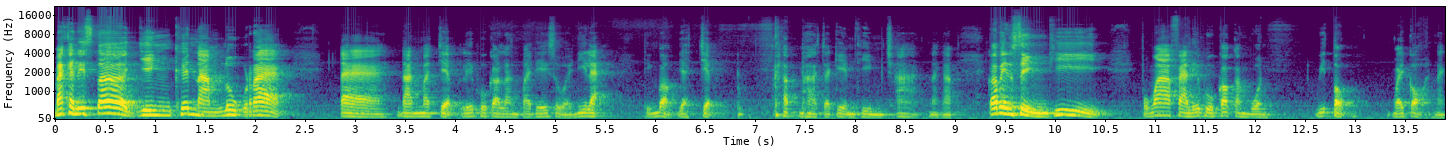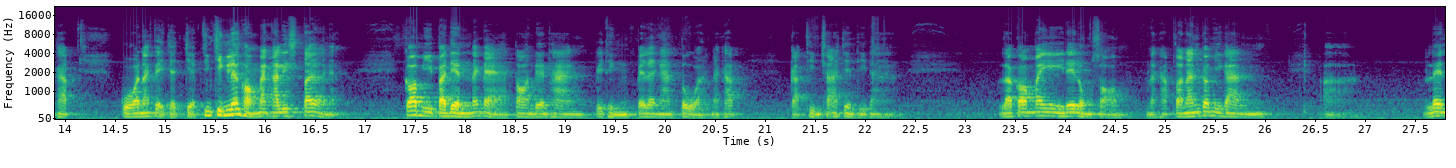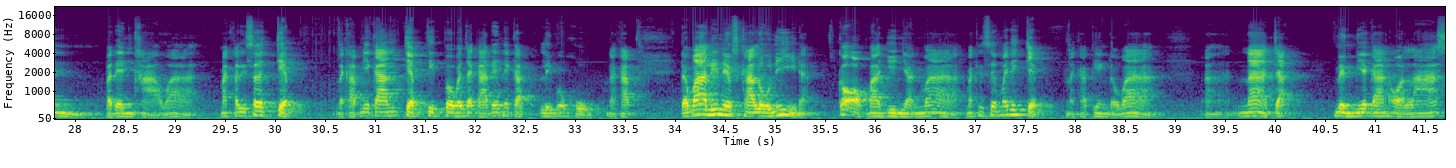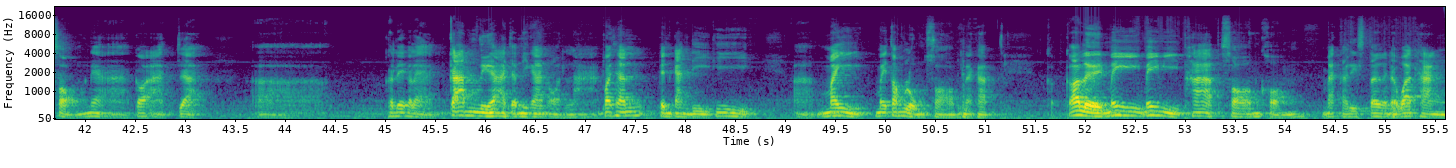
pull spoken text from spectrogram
แมคคาลิสเตอร์ยิงขึ้นนำลูกแรก แต่ดันมาเจ็บลิเวอร์พูลกำลังไปได้สวยนี่แหละ ถึงบอกอย่าเจ็บกลับมาจากเกมทีมชาตินะครับ ก็เป็นสิ่งที่ผมว่าแฟนลิเวอร์พูลก็กังวลวิตกไว้ก่อนนะครับ กลัวว่านักเตะจะเจ็บ จริง ๆ เรื่องของแมคคาลิสเตอร์เนี่ยก็มีประเด็นตั้งแต่ตอนเดินทางไปถึงไปรายงานตัวนะครับกับทีมชาติอาร์เจนตินาแล้วก็ไม่ได้ลงซ้อมนะครับ ตอนนั้นก็มีการเล่นประเด็นข่าวว่า มคคาลิสเตอร์เจ็บนะครับมีการเจ็บติดตัวประจากการเล่นให้กับลิเวอร์พูลนะครับแต่ว่าลิเนลสคาโลนี่เนี่ยก็ออกมายืนยันว่าแมคคาลิสเตอร์ไม่ได้เจ็บนะครับเพียงแต่ว่าน่าจะหนึ่งมีอาการอ่อนล้าสองเนี่ยก็อาจจะเขาเรียกอะไรกล้ามเนื้ออาจจะมีการอ่อนล้า เพราะฉะนั้นเป็นการดีที่ไม่ไม่ต้องลงซ้อมนะครับ ก็เลยไม่ไม่มีภาพซ้อมของแมคคาลิสเตอร์ แต่ว่าทาง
